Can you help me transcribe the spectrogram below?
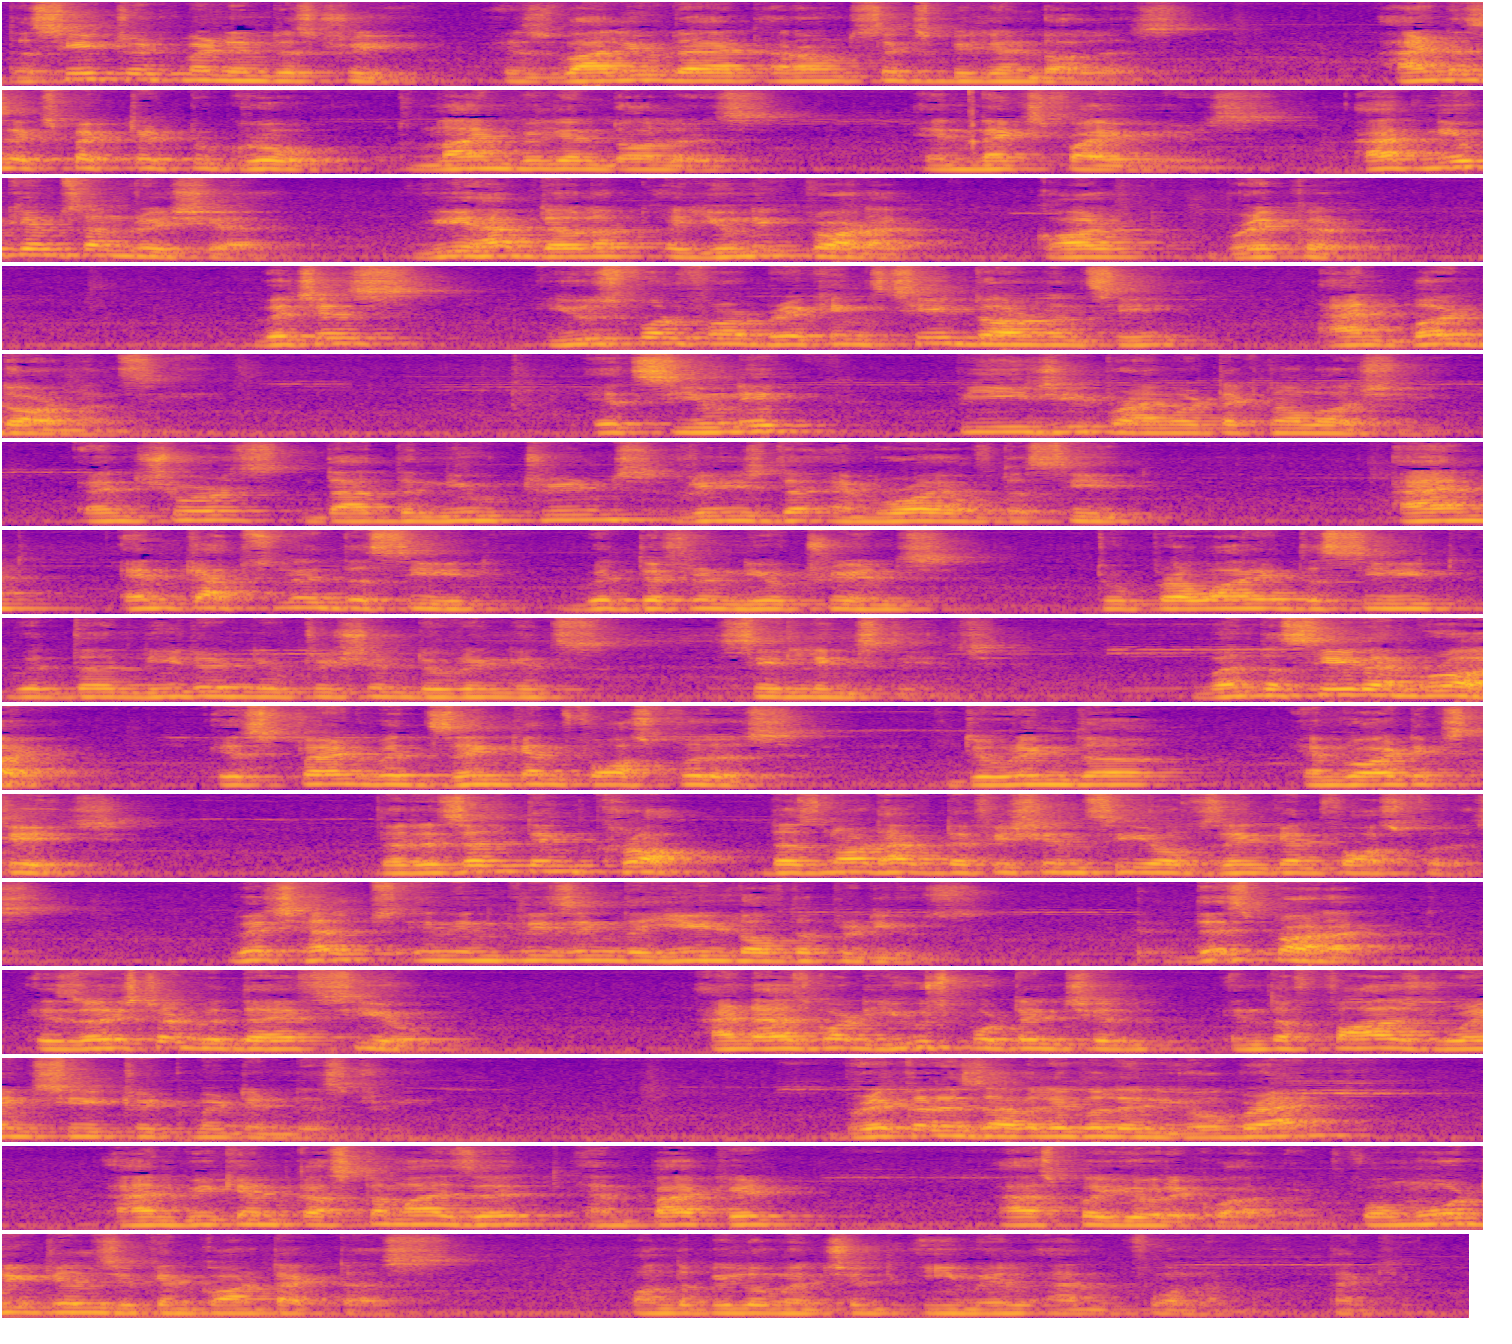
The seed treatment industry is valued at around $6 billion and is expected to grow to $9 billion in next 5 years. At New Newchem Sunraysia, we have developed a unique product called Breaker, which is useful for breaking seed dormancy and bud dormancy. Its unique PEG primer technology ensures that the nutrients reach the embryo of the seed and encapsulate the seed with different nutrients to provide the seed with the needed nutrition during its seedling stage. When the seed embryo is fed with zinc and phosphorus during the embryonic stage, the resulting crop does not have deficiency of zinc and phosphorus, which helps in increasing the yield of the produce. This product is registered with the FCO and has got huge potential in the fast growing seed treatment industry. Breaker is available in your brand and we can customize it and pack it as per your requirement. For more details, you can contact us on the below mentioned email and phone number. Thank you.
